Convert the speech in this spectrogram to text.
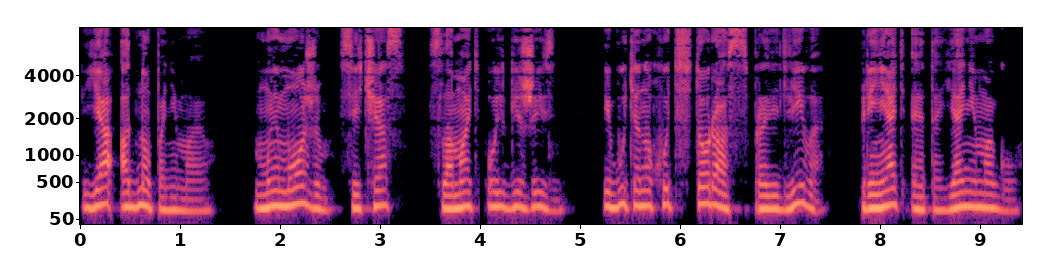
«Я одно понимаю. Мы можем сейчас сломать Ольге жизнь, и будь оно хоть сто раз справедливо, принять это я не могу.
